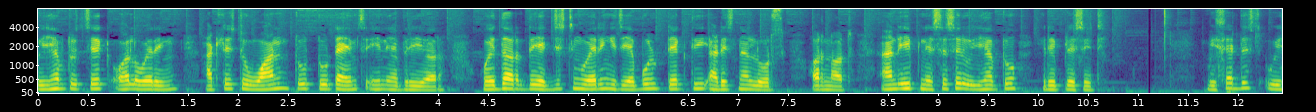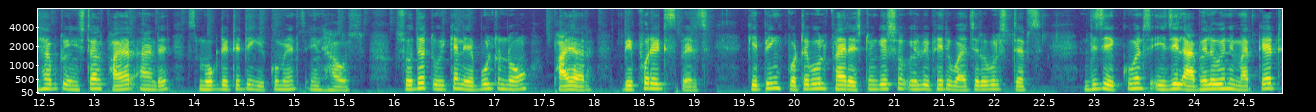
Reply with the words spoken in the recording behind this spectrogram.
we have to check all wiring at least one to two times in every year whether the existing wiring is able to take the additional loads or not and if necessary we have to replace it. Besides this we have to install fire and smoke detecting equipment in house so that we can able to know fire before it spreads. Keeping portable fire extinguisher will be very valuable steps. These equipments easily available in market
